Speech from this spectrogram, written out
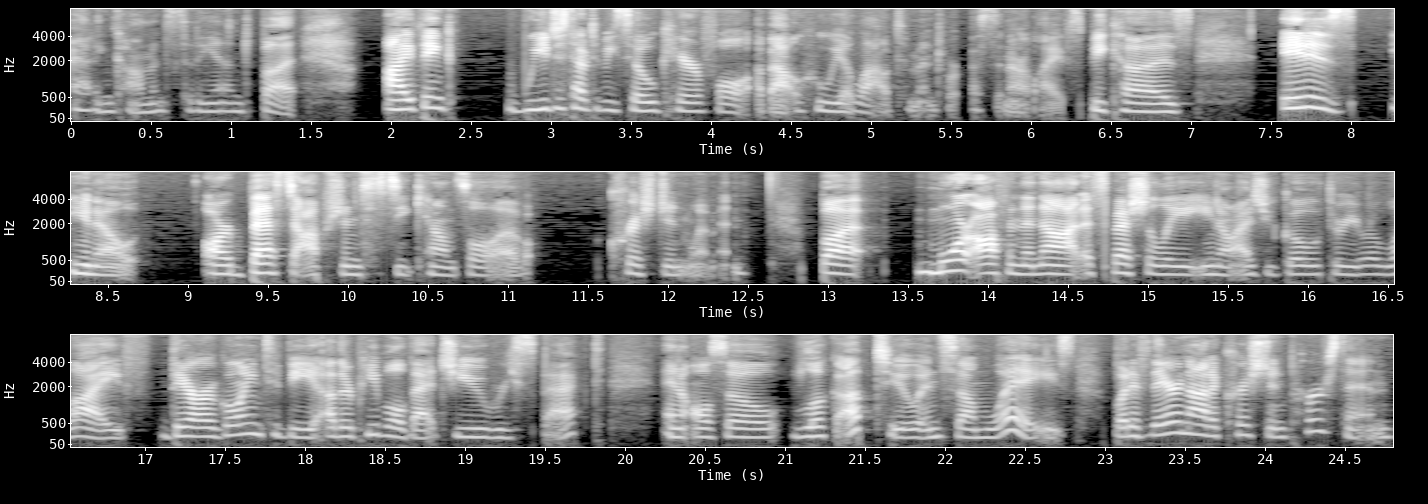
adding comments to the end. But I think we just have to be so careful about who we allow to mentor us in our lives because it is, you know, our best option to seek counsel of Christian women. But more often than not, especially, you know, as you go through your life, there are going to be other people that you respect and also look up to in some ways. But if they're not a Christian person,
